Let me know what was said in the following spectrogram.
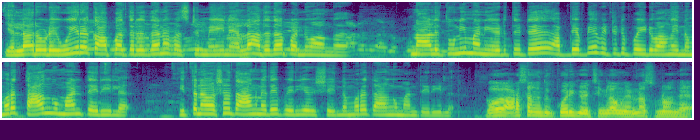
எல்லாருடைய உயிரை காப்பாத்துறது தானே ஃபர்ஸ்ட் மெயின் எல்லாம் அதை தான் பண்ணுவாங்க. நாலு துணிமணி எடுத்துட்டு அப்படி அப்படியே விட்டுட்டு போயிடுவாங்க. இந்த முறை தாங்குமான்னு தெரியல. இத்தனை வருஷம் தாங்கினதே பெரிய விஷயம். இந்த முறை தாங்குமான்னு தெரியல. கவ- அரசாங்கத்துக்கு கோரிக்கை வச்சிங்களா? அவங்க என்ன சொன்னாங்க?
